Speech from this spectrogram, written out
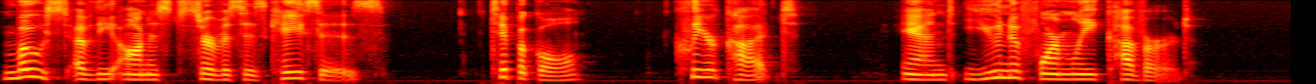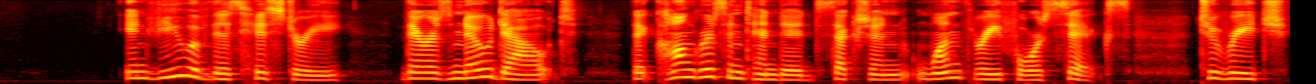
most of the honest services cases, typical, clear cut, and uniformly covered. In view of this history, there is no doubt that Congress intended Section 1346 to reach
